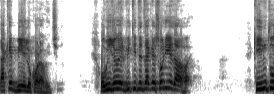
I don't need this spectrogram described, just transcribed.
তাকে বিএলও করা হয়েছিল। অভিযোগের ভিত্তিতে তাকে সরিয়ে দেওয়া হয়। কিন্তু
